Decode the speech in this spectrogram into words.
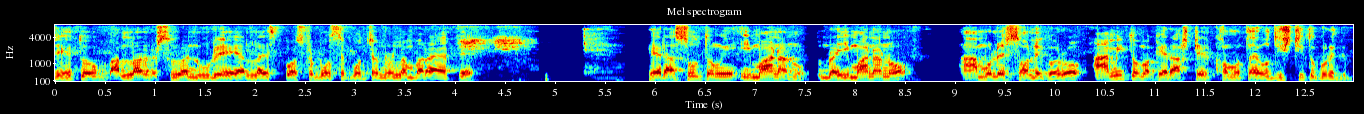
যেহেতু আল্লাহর সূরা নূরে আল্লাহ স্পষ্ট বলছে পঞ্চান্ন নম্বর আয়াতে হে রাসূল তুমি ঈমান আনো। তোমরা ঈমান আনো আমলে সলে করো আমি তোমাকে রাষ্ট্রের ক্ষমতায় অধিষ্ঠিত করে দেব।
